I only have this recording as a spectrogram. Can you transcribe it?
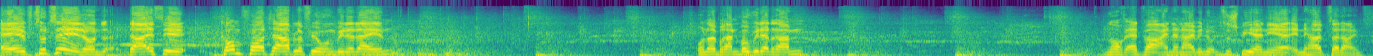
Elf zu 10. Und da ist die komfortable Führung wieder dahin. Und Brandenburg wieder dran. Noch etwa eineinhalb Minuten zu spielen hier in Halbzeit 1.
